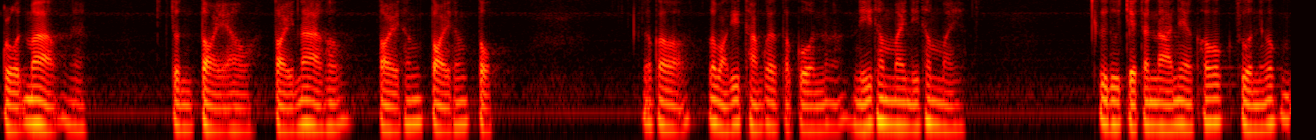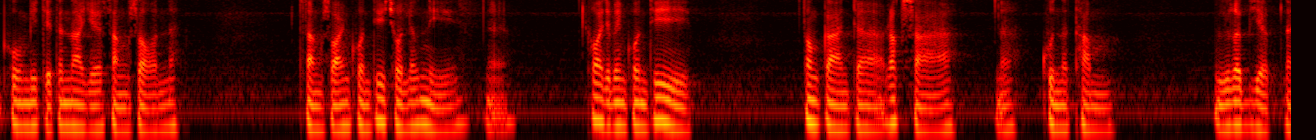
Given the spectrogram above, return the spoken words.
โกรธมากนะจนต่อยเอา ต่อยหน้าเขา ต่อยทั้งต่อยทั้งตบ แล้วก็ระหว่างที่ทำก็ตะโกนหนีทำไมหนีทำไม คือดูเจตนาเนี่ยเขาส่วนหนึ่งก็คงมีเจตนาอยากสั่งสอนนะสั่งสอนคนที่ชนแล้วหนีนะเขาจะเป็นคนที่ต้องการจะรักษานะคุณธรรม หรือระเบียบใน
